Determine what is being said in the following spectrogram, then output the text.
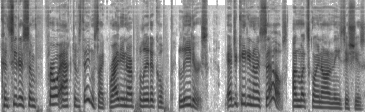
consider some proactive things like writing our political leaders, educating ourselves on what's going on in these issues.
